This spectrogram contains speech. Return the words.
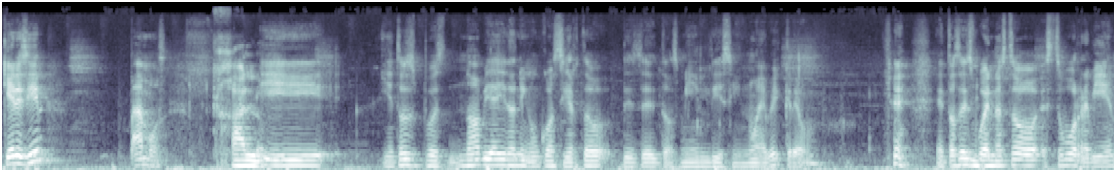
¿quieres ir? Vamos. Jalo. Y, y entonces, pues, no había ido a ningún concierto desde el 2019, creo. entonces, bueno, esto estuvo re bien,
